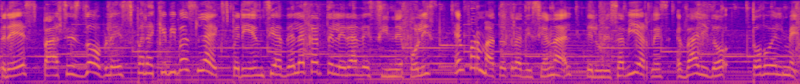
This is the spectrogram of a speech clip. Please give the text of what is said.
Tres pases dobles para que vivas la experiencia de la cartelera de Cinépolis en formato tradicional de lunes a viernes, válido todo el mes.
